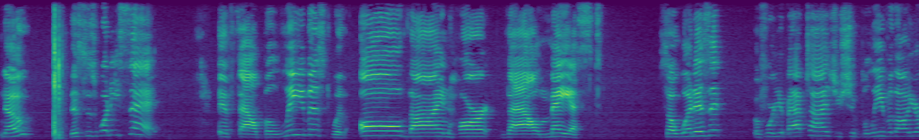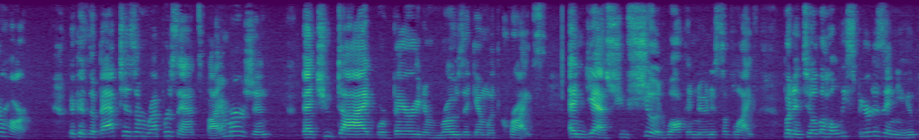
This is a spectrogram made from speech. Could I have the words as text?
No, this is what he said. If thou believest with all thine heart, thou mayest. So, what is it? Before you baptize, you should believe with all your heart because the baptism represents, by immersion, that you died, were buried, and rose again with Christ. And yes, you should walk in newness of life. But until the Holy Spirit is in you,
